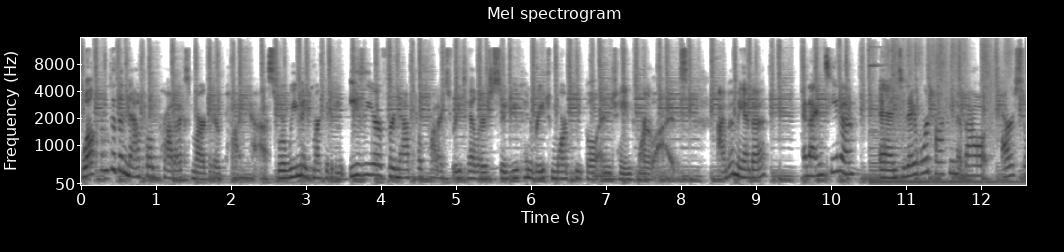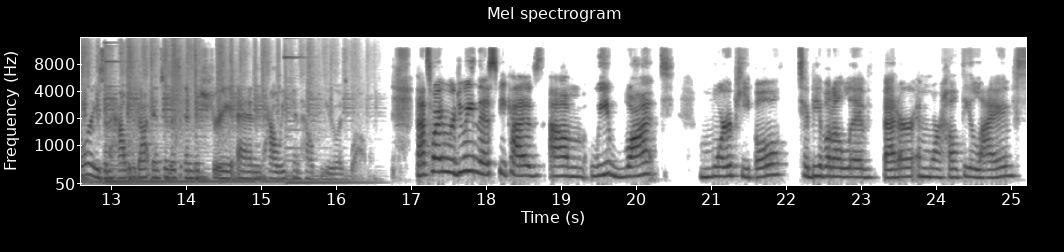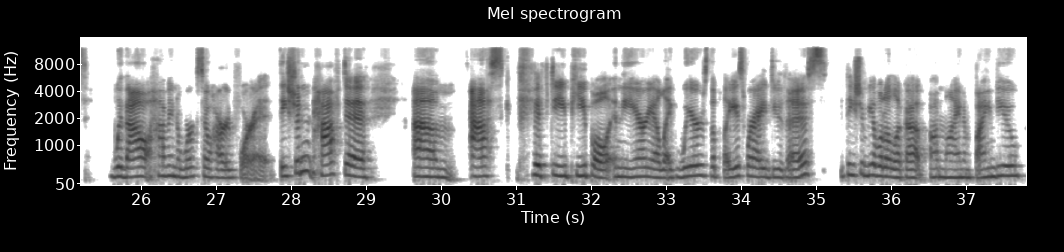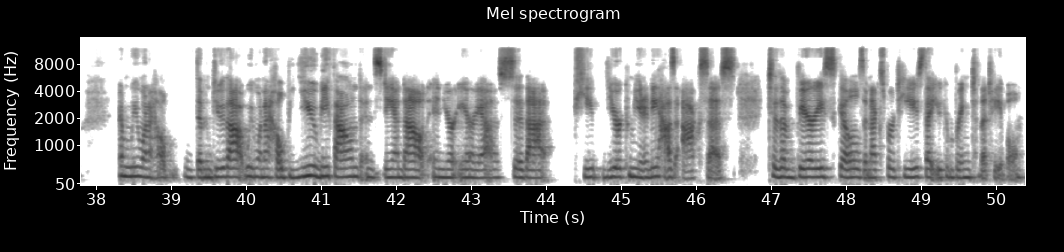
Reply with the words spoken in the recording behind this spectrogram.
Welcome to the Natural Products Marketer Podcast, where we make marketing easier for natural products retailers so you can reach more people and change more lives. I'm Amanda. And I'm Tina. And today we're talking about our stories and how we got into this industry and how we can help you as well. That's why we're doing this because um, we want more people to be able to live better and more healthy lives without having to work so hard for it. They shouldn't have to um, ask 50 people in the area, like, where's the place where I do this? They should be able to look up online and find you. And we want to help them do that. We want to help you be found and stand out in your area so that pe- your community has access to the very skills and expertise that you can bring to the table.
